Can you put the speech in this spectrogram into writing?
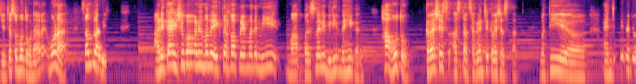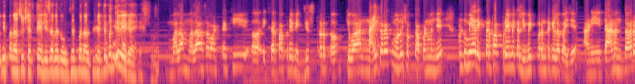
ज्याच्यासोबत होणार होणार. संपला विषय. आणि त्या हिशोबाने म्हणून एकतर्फा प्रेममध्ये मी पर्सनली बिलीव्ह नाही करत. हा होतो. क्रशेस असतात. सगळ्यांचे क्रश असतात. मग ती अँजेलिना जोली पण असू शकते एलिझाबेथ ओल्सन पण असू शकते पण ते वेगळं आहे. मला मला असं वाटतं की एकतर्फा प्रेम एक्झिस्ट करतं किंवा नाही करत म्हणू शकतो आपण म्हणजे पण तुम्ही यार एकतर्फा प्रेम एका लिमिट पर्यंत केलं पाहिजे. आणि त्यानंतर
